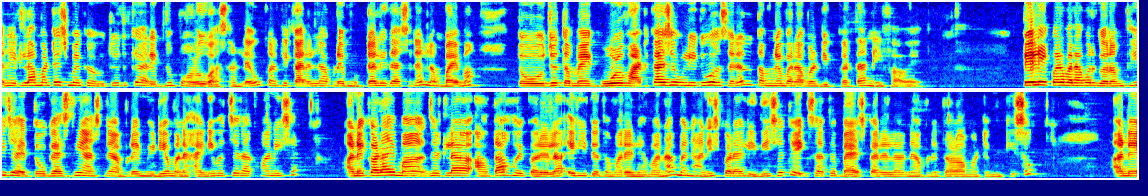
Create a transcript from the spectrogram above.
અને એટલા માટે જ મેં કહ્યું હતું કે આ રીતનું પહોળું વાસણ લેવું, કારણ કે કારેલા આપણે મોટા લીધા છે ને લંબાઈમાં, તો જો તમે ગોળ વાટકા જેવું લીધું હશે ને, તો તમને બરાબર ડીપ કરતા નહીં ફાવે. તેલ એકવાર બરાબર ગરમ થઈ જાય તો ગેસની આંચને આપણે મીડિયમ અને હાઈની વચ્ચે રાખવાની છે. અને કડાઈમાં જેટલા આવતા હોય કરેલા, એ રીતે તમારે લેવાના. મેં નાની જ કડાઈ લીધી છે, તો એકસાથે બે જ કરેલાને આપણે તળવા માટે મૂકીશું. અને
